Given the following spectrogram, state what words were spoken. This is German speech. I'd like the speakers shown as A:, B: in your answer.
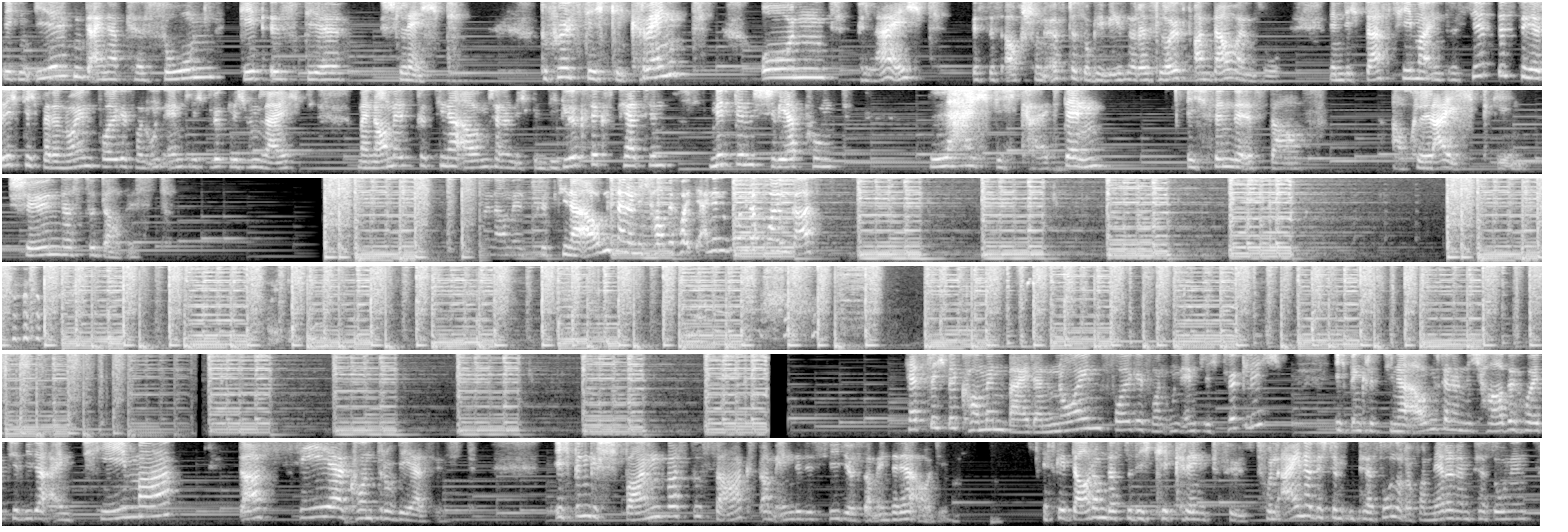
A: wegen irgendeiner Person geht es dir schlecht. Du fühlst dich gekränkt und vielleicht ist es auch schon öfter so gewesen oder es läuft andauernd so. Wenn dich das Thema interessiert, bist du hier richtig bei der neuen Folge von Unendlich Glücklich und Leicht. Mein Name ist Christina Augenschein und ich bin die Glücksexpertin mit dem Schwerpunkt Leichtigkeit. Denn ich finde, es darf auch leicht gehen. Schön, dass du da bist. Mein Name ist Christina Augenstein und ich habe heute einen wundervollen Gast. Herzlich willkommen bei der neuen Folge von Unendlich Glücklich. Ich bin Christina Augenstein und ich habe heute wieder ein Thema, das sehr kontrovers ist. Ich bin gespannt, was du sagst am Ende des Videos, am Ende der Audio. Es geht darum, dass du dich gekränkt fühlst von einer bestimmten Person oder von mehreren Personen.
